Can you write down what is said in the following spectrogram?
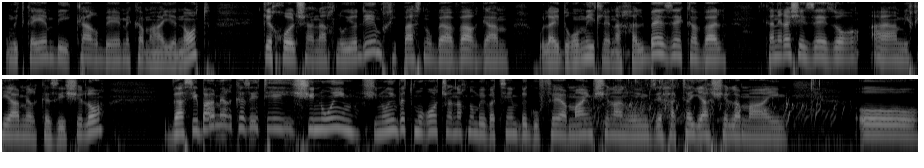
הוא מתקיים בעיקר בעמק המעיינות. ככל שאנחנו יודעים, חיפשנו בעבר גם אולי דרומית לנחל בזק, אבל כנראה שזה אזור המחיה המרכזי שלו. והסיבה המרכזית היא שינויים, שינויים ותמורות שאנחנו מבצעים בגופי המים שלנו, אם זה הטיה של המים, או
